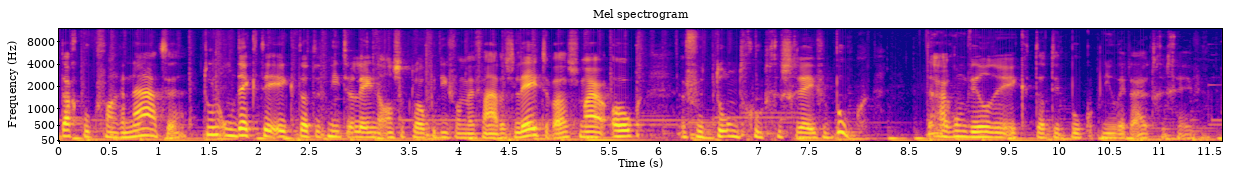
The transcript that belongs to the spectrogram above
dagboek van Renate. Toen ontdekte ik dat het niet alleen de encyclopedie van mijn vaders leten was, maar ook een verdomd goed geschreven boek. Daarom wilde ik dat dit boek opnieuw werd uitgegeven.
